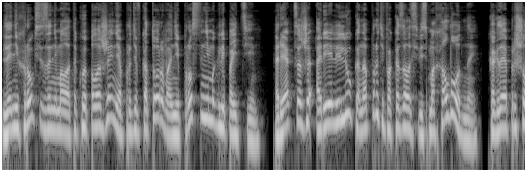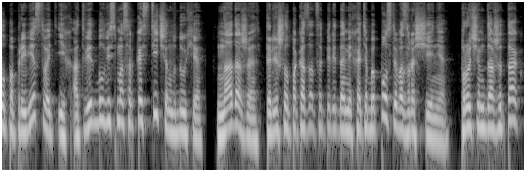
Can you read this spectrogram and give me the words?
Для них Рокси занимала такое положение, против которого они просто не могли пойти. Реакция же Ариэля и Люка, напротив, оказалась весьма холодной. Когда я пришел поприветствовать их, ответ был весьма саркастичен в духе «Надо же, ты решил показаться перед нами хотя бы после возвращения». Впрочем, даже так,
